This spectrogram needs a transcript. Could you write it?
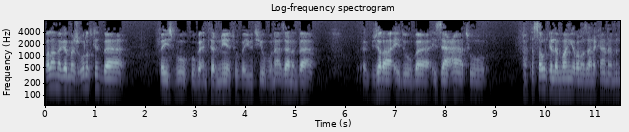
والله ما قد مشغولت كد بفيسبوك وبإنترنت وبيوتيوب ونازانا بجرائد وبإذاعات و جرائد و بە ئیزاعات و تەسەور کە لە مانگی ڕەمەزانەکانە من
